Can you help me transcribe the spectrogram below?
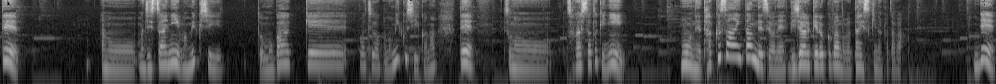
であのまあ、実際に、まあ、ミクシーとモバゲーは違うかな。ミクシーかな。でその探した時にもうねたくさんいたんですよね。ビジュアル系ロックバンドが大好きな方が。で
